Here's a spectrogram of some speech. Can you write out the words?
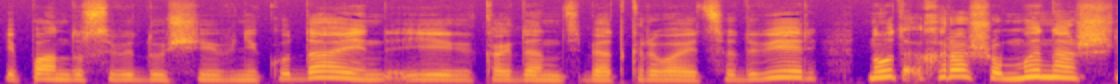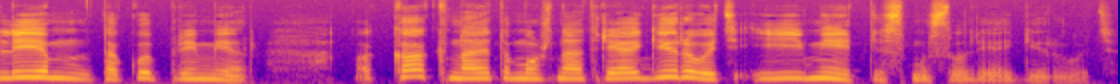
И пандусы, ведущие в никуда, и, и когда на тебя открывается дверь. Ну вот хорошо, мы нашли такой пример. А Как на это можно отреагировать и имеет ли смысл реагировать?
